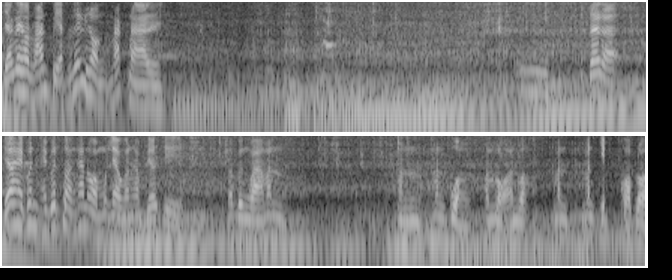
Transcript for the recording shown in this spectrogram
อยากได้หอดพันเปียบเลยพี่น้องนักหนาเลยอื้อแต่ก็เดี๋ยวให้เพิ่อนให้เพิ่อนสอนขั้นออมหมดแล้วกันครับ เดี๋ยวสิมาเบิ่งว่ามัน มันมันกวงสำหลอนบ่ มันมันเก็บขอบรอ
